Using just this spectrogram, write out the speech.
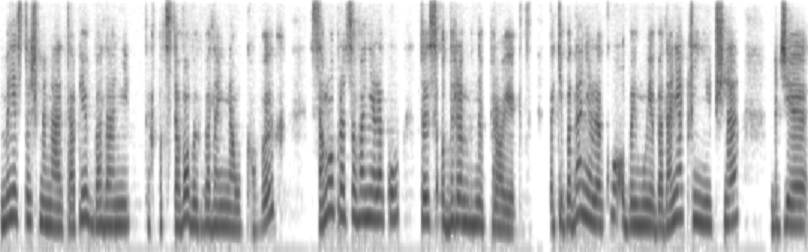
My jesteśmy na etapie badań, tych podstawowych badań naukowych. Samo opracowanie leku to jest odrębny projekt. Takie badanie leku obejmuje badania kliniczne, gdzie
